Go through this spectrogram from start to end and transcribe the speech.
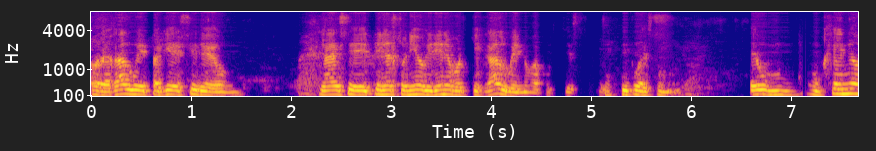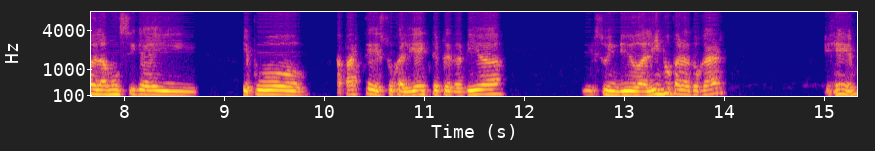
Ahora, Galway, ¿para qué decir? ya ese tiene el sonido que tiene porque es Galway, no porque es, tipo es un, es un, genio de la música y que pudo, aparte de su calidad interpretativa, su individualismo para tocar, eh,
